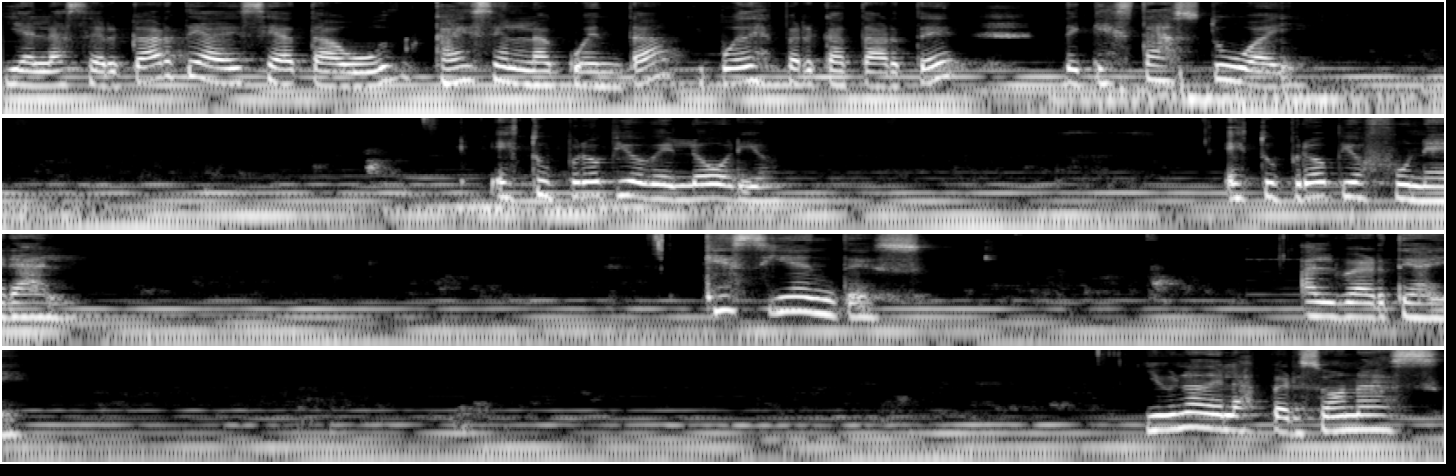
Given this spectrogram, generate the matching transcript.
Y al acercarte a ese ataúd, caes en la cuenta y puedes percatarte de que estás tú ahí es tu propio velorio, es tu propio funeral. ¿Qué sientes al verte ahí? Y una de las personas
